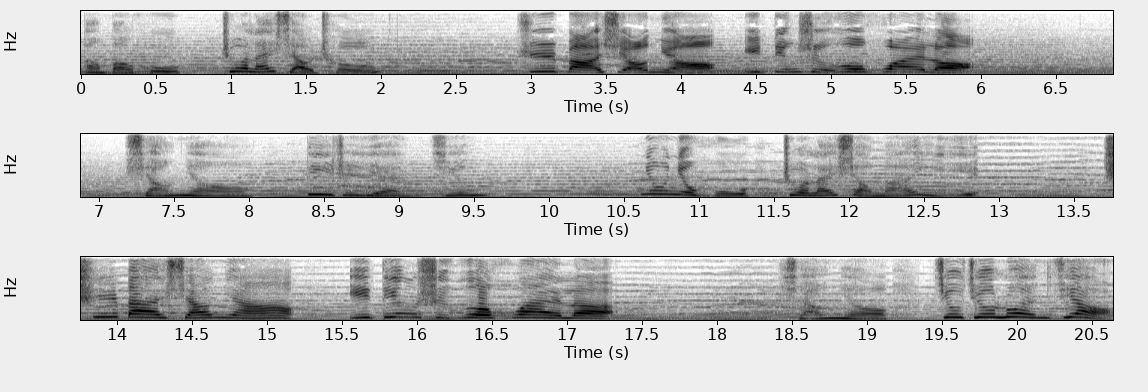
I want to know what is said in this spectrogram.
棒棒虎捉来小虫，吃吧，小鸟，一定是饿坏了。小鸟。闭着眼睛，妞妞虎捉来小蚂蚁，吃吧，小鸟，一定是饿坏了。小鸟啾啾乱叫，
